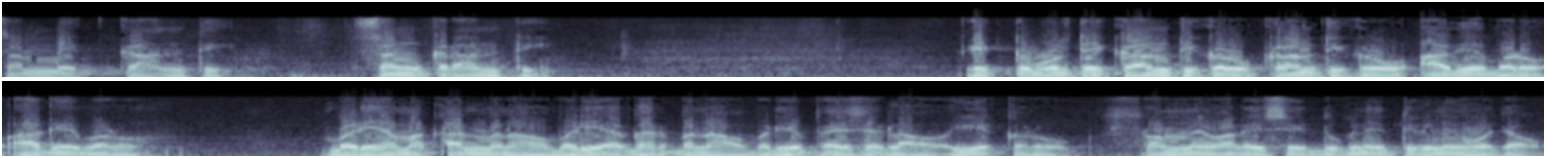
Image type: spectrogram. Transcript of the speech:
सम्यक क्रांति, संक्रांति। एक तो बोलते क्रांति करो क्रांति करो, आगे बढ़ो आगे बढ़ो। बढ़िया मकान बनाओ, बढ़िया घर बनाओ, बढ़िया पैसे लाओ, ये करो। सामने वाले से दुगने तिगने हो जाओ।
